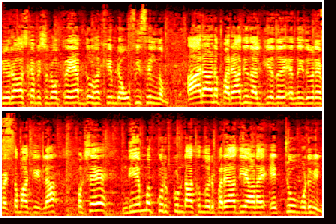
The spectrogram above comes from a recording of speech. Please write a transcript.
ബ്യൂറോസ് കമ്മീഷണർ ഡോക്ടർ എ അബ്ദുൾ ഹക്കീമിന്റെ ഓഫീസിൽ നിന്നും ആരാണ് പരാതി നൽകിയത് എന്ന് ഇതുവരെ വ്യക്തമാക്കിയില്ല പക്ഷേ നിയമക്കുരുക്കുണ്ടാക്കുന്ന ഒരു പരാതിയാണ് ഏറ്റവും ഒടുവിൽ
